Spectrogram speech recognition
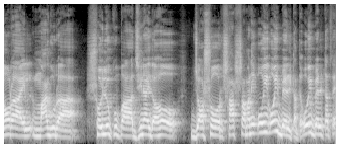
নড়াইল, মাগুরা শৈলকুপা, ঝিনাইদহ, যশোর, শার্শা মানে ওই ওই বেলটাতে ওই বেলটাতে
